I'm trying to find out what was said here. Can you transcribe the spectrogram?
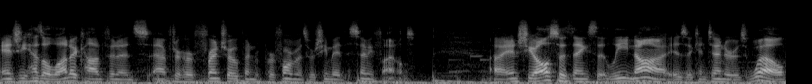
and she has a lot of confidence after her French Open performance where she made the semifinals. Uh, and she also thinks that Li Na is a contender as well,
